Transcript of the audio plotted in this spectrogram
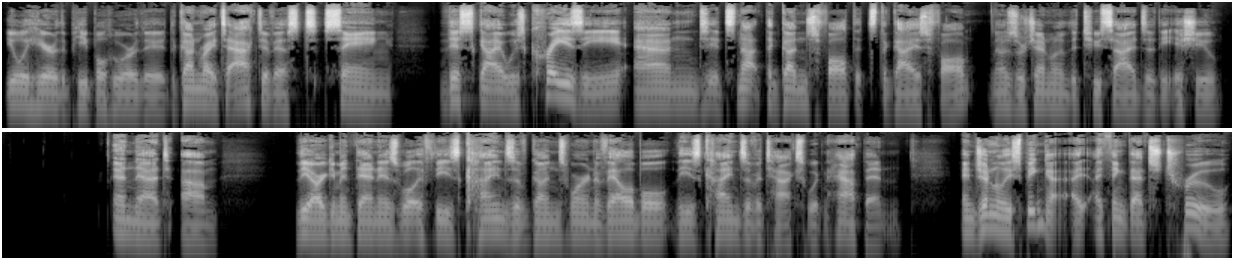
you will hear the people who are the, the gun rights activists saying, this guy was crazy and it's not the gun's fault, it's the guy's fault. Those are generally the two sides of the issue. And that um, the argument then is well, if these kinds of guns weren't available, these kinds of attacks wouldn't happen. And generally speaking, I, I think that's true.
